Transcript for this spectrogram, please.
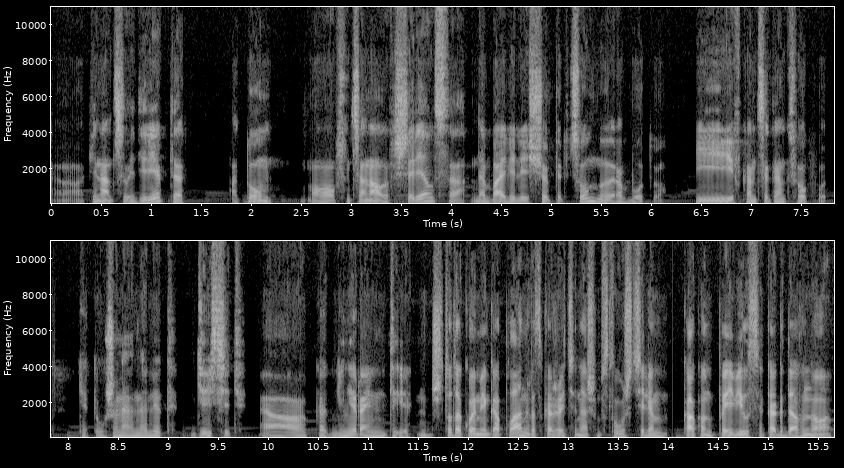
э, финансовый директор, потом э, функционал расширялся, добавили еще операционную работу, и в конце концов вот где-то уже, наверное, лет 10 э, как генеральный директор. Что такое Мегаплан? Расскажите нашим слушателям, как он появился, как давно.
